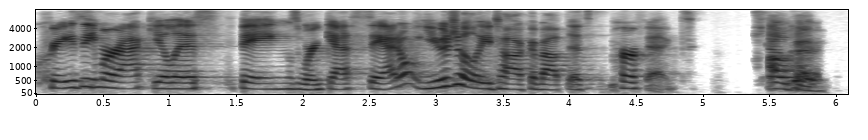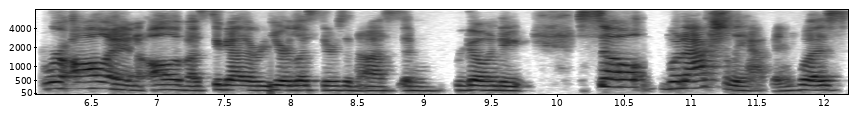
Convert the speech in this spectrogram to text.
crazy, miraculous things where guests say, I don't usually talk about this. Perfect. Okay we're all in, all of us together, your listeners and us, and we're going to. So, what actually happened was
